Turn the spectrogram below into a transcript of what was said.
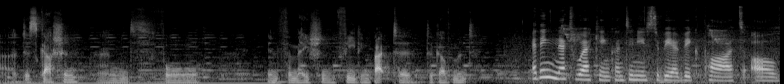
uh, discussion and for information feeding back to, to government. I think networking continues to be a big part of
